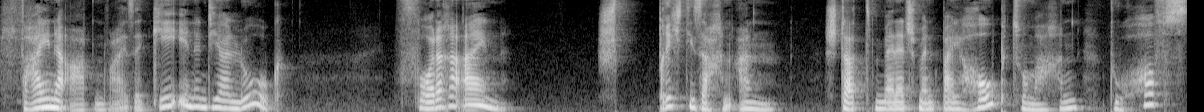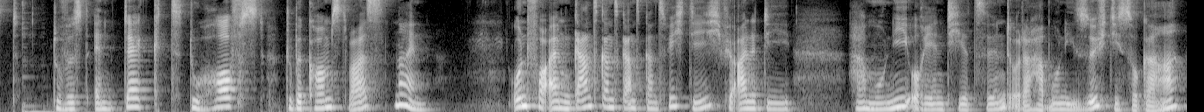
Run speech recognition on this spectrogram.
feine Art und Weise. Geh in den Dialog. Fordere ein. Sprich die Sachen an. Statt Management by Hope zu machen, du hoffst, du wirst entdeckt, du hoffst, du bekommst was. Nein. Und vor allem ganz, ganz, ganz, ganz wichtig für alle, die harmonieorientiert sind oder harmoniesüchtig sogar,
